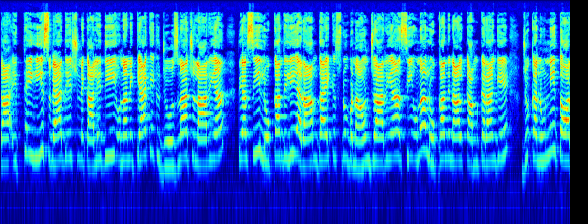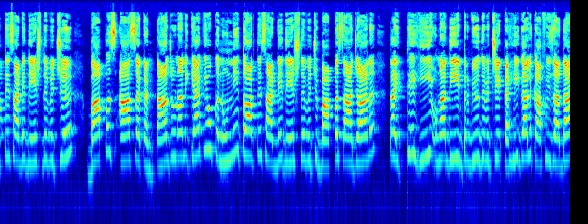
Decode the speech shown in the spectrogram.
ਤਾਂ ਇੱਥੇ ਹੀ ਸਵੈ ਦੇਸ਼ ਨਿਕਾਲੇ ਦੀ ਉਹਨਾਂ ਨੇ ਕਿਹਾ ਕਿ ਇੱਕ ਯੋਜਨਾ ਚਲਾ ਰਹੀਆਂ ਤੇ ਅਸੀਂ ਲੋਕਾਂ ਦੇ ਲਈ ਆਰਾਮਦਾਇਕ ਇਸ ਨੂੰ ਬਣਾਉਣ ਜਾ ਰਹੇ ਹਾਂ। ਅਸੀਂ ਉਹਨਾਂ ਲੋਕਾਂ ਦੇ ਨਾਲ ਕੰਮ ਕਰਾਂਗੇ ਜੋ ਕਾਨੂੰਨੀ ਤੌਰ ਤੇ ਸਾਡੇ ਦੇਸ਼ ਦੇ ਵਿੱਚ ਵਾਪਸ ਆ ਸਕਣ। ਤਾਂ ਜੋ ਉਹਨਾਂ ਨੇ ਕਿਹਾ ਕਿ ਉਹ ਕਾਨੂੰਨੀ ਤੌਰ ਤੇ ਸਾਡੇ ਦੇਸ਼ ਦੇ ਵਿੱਚ ਵਾਪਸ ਆ ਜਾਣ, ਤਾਂ ਇੱਥੇ ਹੀ ਉਹਨਾਂ ਦੀ ਇੰਟਰਵਿਊ ਦੇ ਵਿੱਚ ਕਹੀ ਗੱਲ ਕਾਫੀ ਜ਼ਿਆਦਾ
